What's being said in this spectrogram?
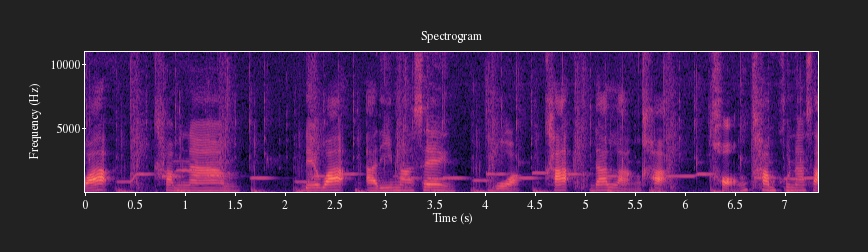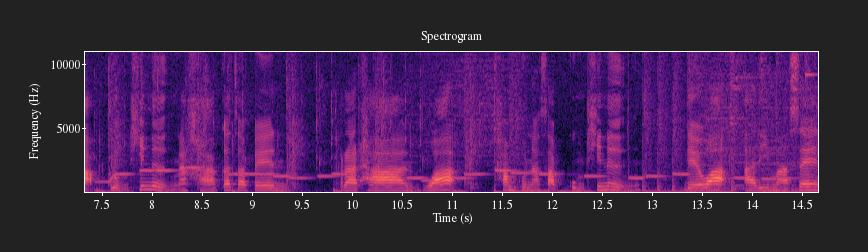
วะคำนาม เดวะอาริมาเซงบวกคะด้านหลังค่ะ ของคำคุณศัพท์กลุ่มที่ 1 นะคะ ก็จะเป็นประธานวะคำคุณศัพท์กลุ่มที่ 1 เดวะอาริมาเซง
